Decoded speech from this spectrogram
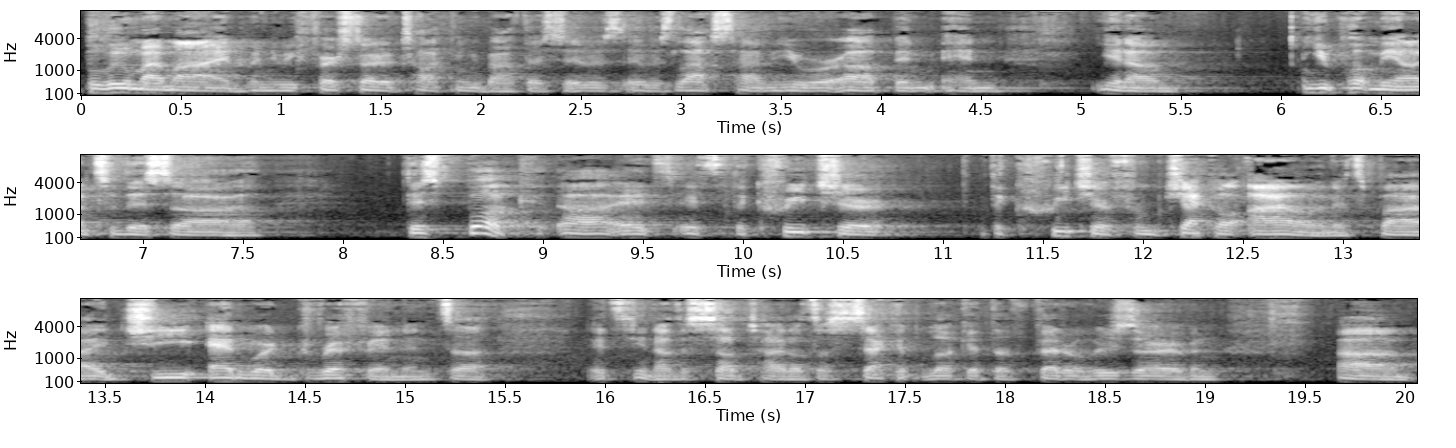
blew my mind when we first started talking about this. It was it was last time you were up, and and you know you put me onto this uh, this book. Uh, it's it's the creature the creature from Jekyll Island. It's by G. Edward Griffin, and it's a it's you know the subtitle. It's a second look at the Federal Reserve, and um,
